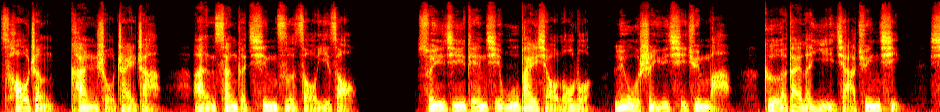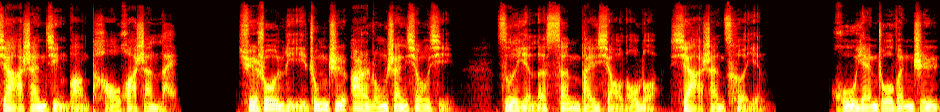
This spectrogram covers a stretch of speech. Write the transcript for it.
曹正看守寨栅，俺三个亲自走一遭。随即点起五百小喽啰，六十余骑军马。各带了一甲军器，下山径往桃花山来。却说李忠之二龙山消息，自引了三百小喽啰下山策应。呼延灼闻之，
